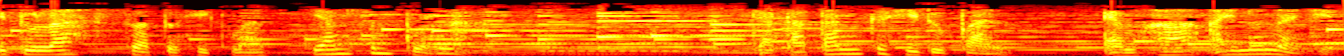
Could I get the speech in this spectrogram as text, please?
Itulah suatu hikmat yang sempurna. Catatan kehidupan MH Ainun Najib.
